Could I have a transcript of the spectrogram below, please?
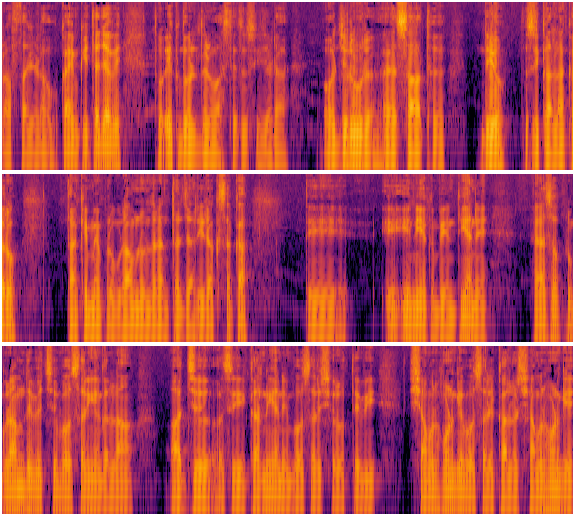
ਰਾਫਤਾ ਜਿਹੜਾ ਉਹ ਕਾਇਮ ਕੀਤਾ ਜਾਵੇ। ਤੋਂ ਇੱਕ ਦੋ ਦਿਨ ਵਾਸਤੇ ਤੁਸੀਂ ਜਿਹੜਾ ਉਹ ਜ਼ਰੂਰ ਅ, ਸਾਥ ਦਿਓ। ਤੁਸੀਂ ਕਾਲਾਂ ਕਰੋ ਤਾਂ ਕਿ ਮੈਂ ਪ੍ਰੋਗਰਾਮ ਨੂੰ ਨਿਰੰਤਰ ਜਾਰੀ ਰੱਖ ਸਕਾਂ। ਤੇ ਇਹ ਇੰਨੀਆਂ ਕੁ ਬੇਨਤੀਆਂ ਨੇ। ਅ, ਸੋ ਪ੍ਰੋਗਰਾਮ ਦੇ ਵਿੱਚ ਬਹੁਤ ਸਾਰੀਆਂ ਗੱਲਾਂ ਅੱਜ ਅਸੀਂ ਕਰਨੀਆਂ ਨੇ। ਬਹੁਤ ਸਾਰੇ ਸਰੋਤੇ ਵੀ ਸ਼ਾਮਲ ਹੋਣਗੇ। ਬਹੁਤ ਸਾਰੇ ਕਾਲਰ ਸ਼ਾਮਲ ਹੋਣਗੇ।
